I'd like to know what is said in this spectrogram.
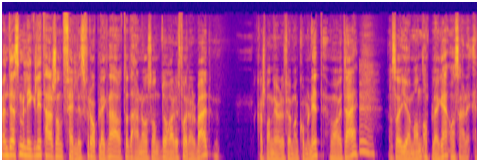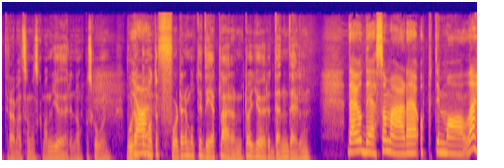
Men det som ligger litt her sånn felles for oppleggene, er at det er noe sånn du har et forarbeid. Kanskje man gjør det før man kommer dit, hva vet jeg. Og så gjør man opplegget, og så er det etterarbeid, så skal man gjøre noe på skolen. Hvordan Ja. på en måte får dere motivert lærerne til å gjøre den delen? Det er jo det som er det optimale.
